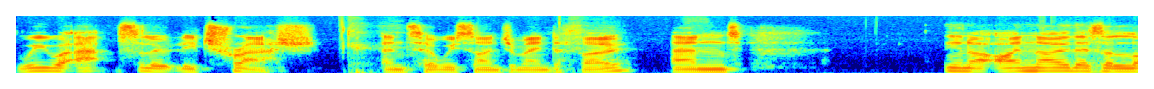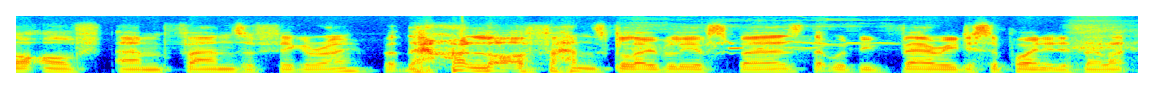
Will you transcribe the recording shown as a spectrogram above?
we were absolutely trash until we signed Jermaine Defoe and you know, I know there's a lot of um, fans of Figaro, but there are a lot of fans globally of Spurs that would be very disappointed if they're like, "Do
